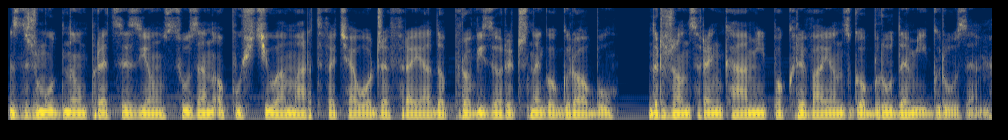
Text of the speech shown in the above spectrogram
Z żmudną precyzją Susan opuściła martwe ciało Jeffreya do prowizorycznego grobu, drżąc rękami, pokrywając go brudem i gruzem.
